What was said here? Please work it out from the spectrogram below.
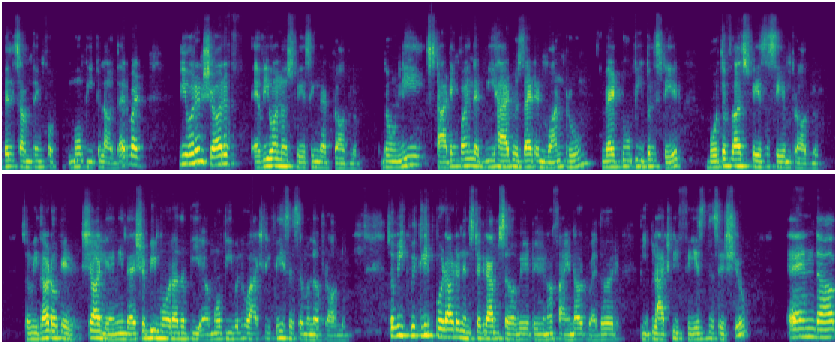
build something for more people out there. But we weren't sure if everyone was facing that problem. The only starting point that we had was that in one room where two people stayed, both of us face the same problem. So we thought, okay, surely, I mean, there should be more other people, more people who actually face a similar problem. So we quickly put out an Instagram survey to, you know, find out whether people actually faced this issue. And uh,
